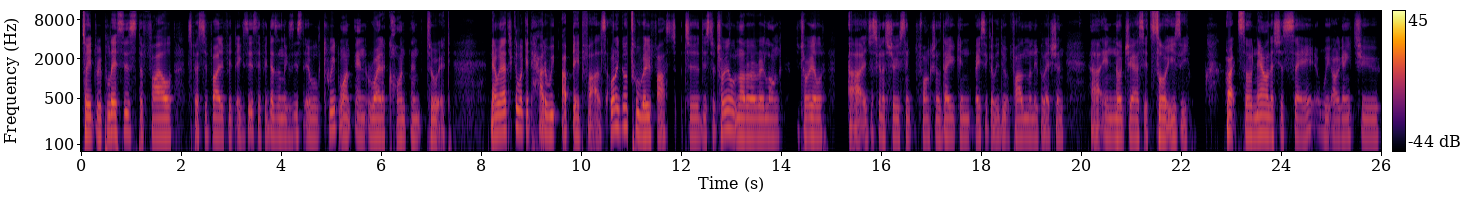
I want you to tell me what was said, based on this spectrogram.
So it replaces the file specified if it exists. If it doesn't exist, it will create one and write a content to it. Now we're gonna take a look at how do we update files. I want to go through very fast to this tutorial, not a very long tutorial. Uh, it's just gonna show you simple functions that you can basically do file manipulation uh, in Node.js. It's so easy. All right, so now let's just say we are going to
